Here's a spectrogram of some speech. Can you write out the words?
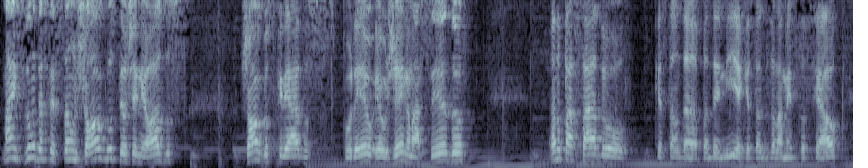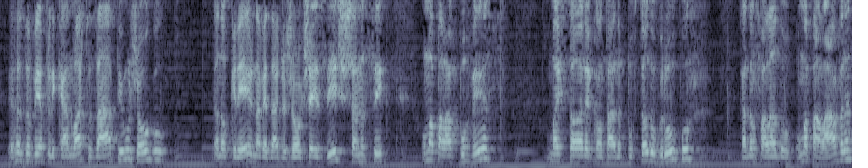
Mais um da sessão Jogos Eugeniosos. Jogos criados por eu, Eugênio Macedo. Ano passado, questão da pandemia, questão do isolamento social, eu resolvi aplicar no WhatsApp um jogo. Eu não criei, na verdade o jogo já existe, chama-se Uma Palavra por Vez uma história contada por todo o grupo, cada um falando uma palavra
